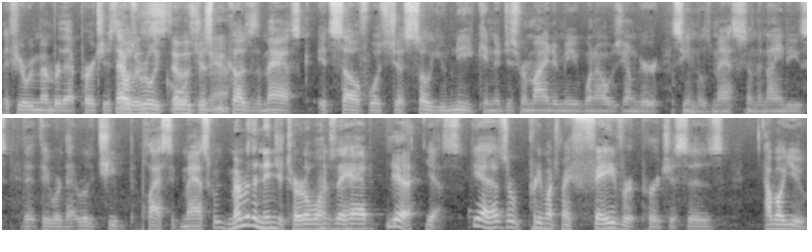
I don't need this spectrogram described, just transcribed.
If you remember that purchase, that, That was, was- really cool was- just yeah. because the mask itself was just so unique, and it just reminded me when I was younger, seeing those masks in the 90s that they were that really cheap plastic mask. Remember the Ninja Turtle ones they had? Yeah. Yes. Yeah, those are pretty much my favorite purchases. How about you?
